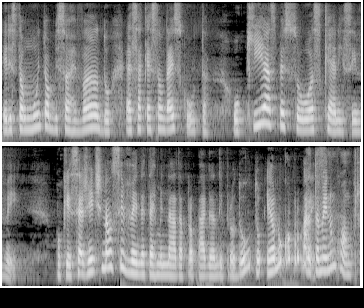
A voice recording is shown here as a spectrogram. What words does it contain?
eles estão muito observando essa questão da escuta. O que as pessoas querem se ver. Porque se a gente não se vê em determinada propaganda e produto, eu não compro mais. Eu também não compro.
